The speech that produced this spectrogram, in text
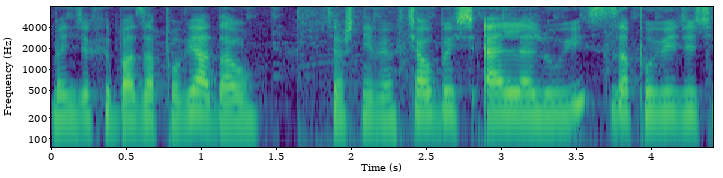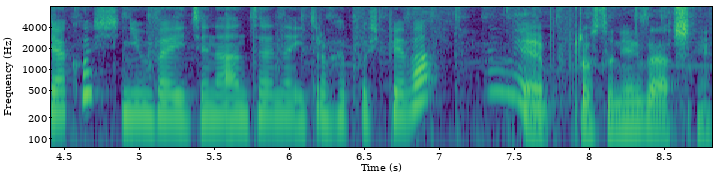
będzie chyba zapowiadał. Chociaż nie wiem, chciałbyś Elle Louise zapowiedzieć jakoś, nim wejdzie na antenę i trochę pośpiewa? Nie, po prostu niech zacznie.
